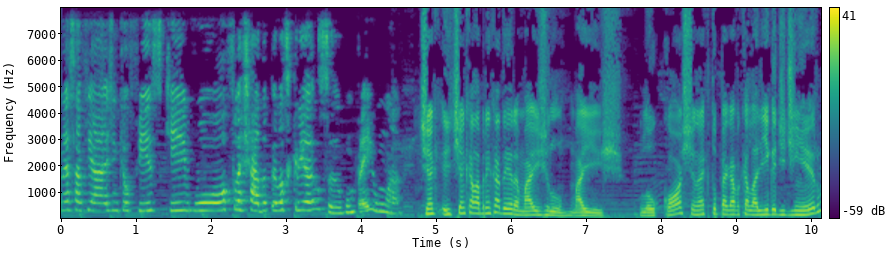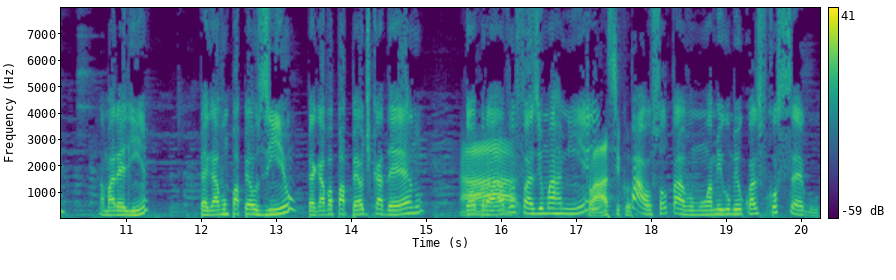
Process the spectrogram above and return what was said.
nessa viagem que eu fiz que voou flechada pelas crianças. Eu comprei um lá. Tinha, e tinha aquela brincadeira mais, mais low cost, né? Que tu pegava aquela liga de dinheiro, amarelinha, pegava um papelzinho, pegava papel de caderno, dobrava, Ah, fazia uma arminha Clássico. e pau, soltava. Um amigo meu quase ficou cego.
